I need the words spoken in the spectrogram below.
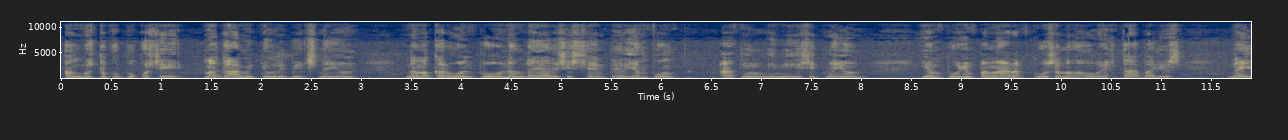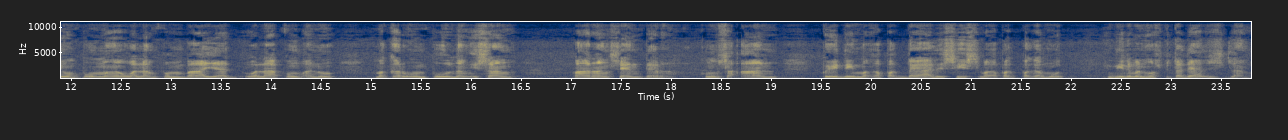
Ang gusto ko po kasi magamit yung rebates na 'yon na magkaroon po ng dialysis center. Yan po ang aking iniisip ngayon. Yan po yung pangarap ko sa mga OFWs na yung pong mga walang pambayad, wala pong ano, magkaroon po ng isang parang center kung saan pwedeng makapag-dialysis, makapagpagamot. Hindi naman hospital dialysis lang.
